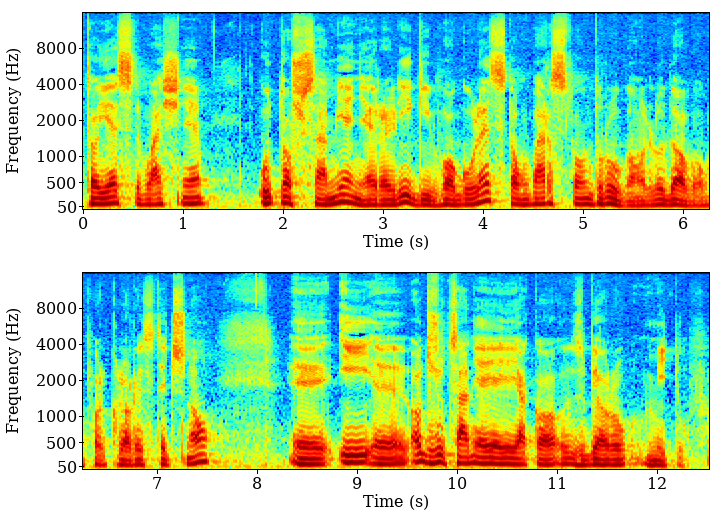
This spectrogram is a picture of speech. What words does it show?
to jest właśnie utożsamienie religii w ogóle z tą warstwą drugą, ludową, folklorystyczną y, i y, odrzucanie jej jako zbioru mitów.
